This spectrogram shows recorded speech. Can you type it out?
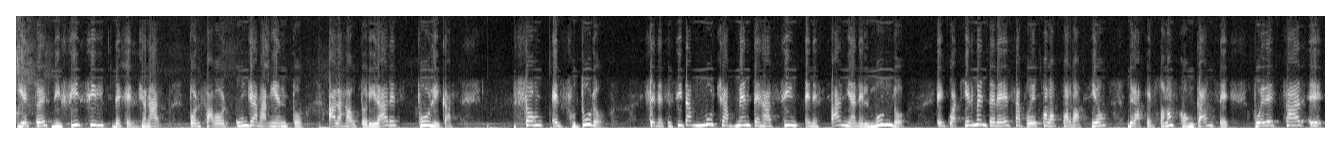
Y esto es difícil de gestionar. Por favor, un llamamiento a las autoridades públicas. Son el futuro. Se necesitan muchas mentes así en España, en el mundo. En cualquier mente de esa puede estar la salvación de las personas con cáncer, puede estar eh,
